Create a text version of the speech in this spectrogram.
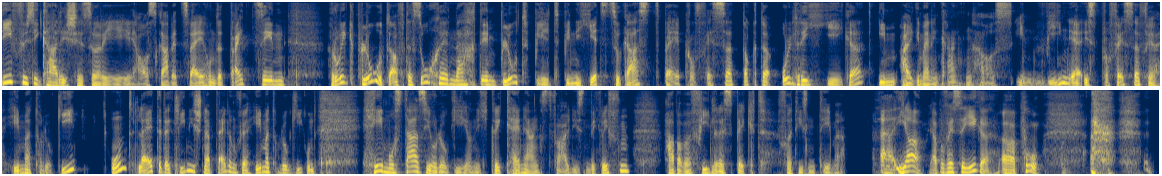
Die physikalische Soiree, Ausgabe 213. Ruhig Blut. Auf der Suche nach dem Blutbild bin ich jetzt zu Gast bei Professor Dr. Ulrich Jäger im Allgemeinen Krankenhaus in Wien. Er ist Professor für Hämatologie und Leiter der klinischen Abteilung für Hämatologie und Hämostasiologie. Und ich kriege keine Angst vor all diesen Begriffen, habe aber viel Respekt vor diesem Thema. Äh, ja, Herr Professor Jäger, äh, puh.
